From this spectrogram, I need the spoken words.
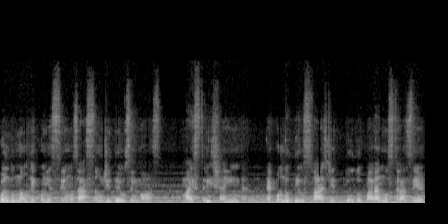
quando não reconhecemos a ação de Deus em nós. Mais triste ainda é quando Deus faz de tudo para nos trazer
